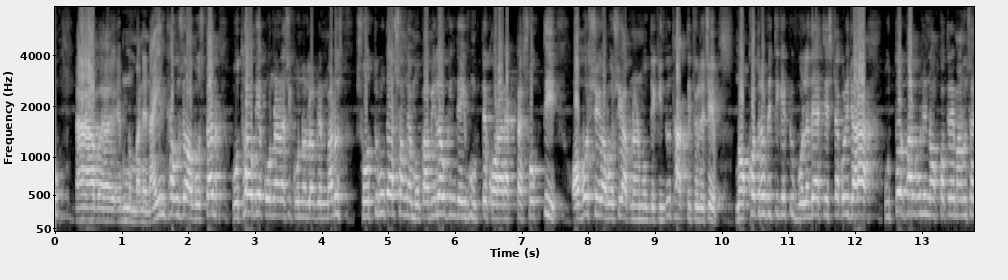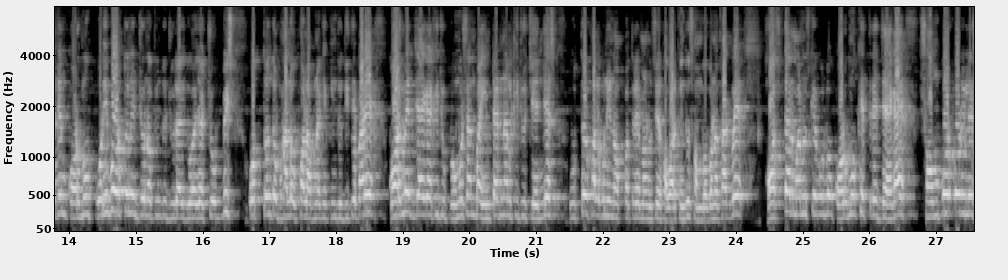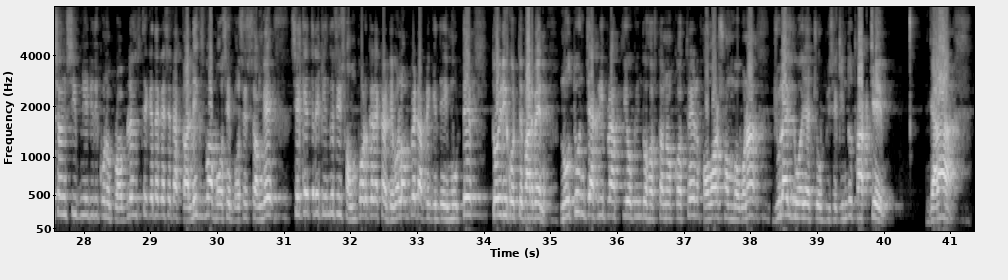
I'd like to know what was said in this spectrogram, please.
মানে নাইন্থ হাউসে অবস্থান, কোথাও গিয়ে কন্যা রাশি কন্যা লগ্নের মানুষ শত্রুতার সঙ্গে মোকাবিলাও কিন্তু এই মুহূর্তে করার একটা শক্তি অবশ্যই অবশ্যই আপনার মধ্যে কিন্তু থাকতে চলেছে। নক্ষত্র ভিত্তিকে একটু বলে চেষ্টা করি যারা উত্তর ফাল্গুনী নক্ষত্রের মানুষ আছেন, কর্ম পরিবর্তনের জন্য কিন্তু জুলাই দুহাজার চব্বিশ অত্যন্ত ভালো ফল আপনাকে কিন্তু দিতে পারে। কর্মের জায়গায় কিছু প্রমোশন বা ইন্টারনাল কিছু চেঞ্জেস উত্তর ফাল্গুনী নক্ষত্রের মানুষের হওয়ার কিন্তু সম্ভাবনা থাকবে। হস্তার মানুষকে বলব, কর্মক্ষেত্রের জায়গায় সম্পর্ক রিলেশনশিপ নিয়ে যদি কোনো প্রবলেমস থেকে থাকে, সেটা কালিগস বা বসে, বসের সঙ্গে, সেক্ষেত্রে কিন্তু সেই সম্পর্কের একটা ডেভেলপমেন্ট আপনি কিন্তু এই মুহূর্তে তৈরি করতে পারবেন। নতুন চাকরি প্রাপ্তিও কিন্তু হস্তা নক্ষত্রের হওয়ার সম্ভাবনা জুলাই দু কিন্তু থাকছে। যারা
